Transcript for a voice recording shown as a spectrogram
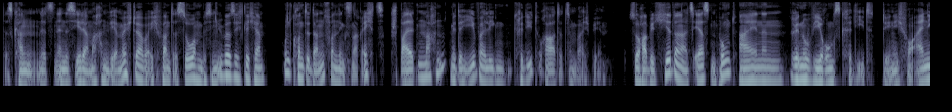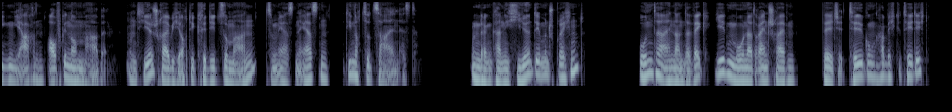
Das kann letzten Endes jeder machen, wie er möchte, aber ich fand es so ein bisschen übersichtlicher und konnte dann von links nach rechts Spalten machen mit der jeweiligen Kreditrate zum Beispiel. So habe ich hier dann als ersten Punkt einen Renovierungskredit, den ich vor einigen Jahren aufgenommen habe. Und hier schreibe ich auch die Kreditsumme an zum 1.1., die noch zu zahlen ist. Und dann kann ich hier dementsprechend untereinander weg jeden Monat reinschreiben, welche Tilgung habe ich getätigt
